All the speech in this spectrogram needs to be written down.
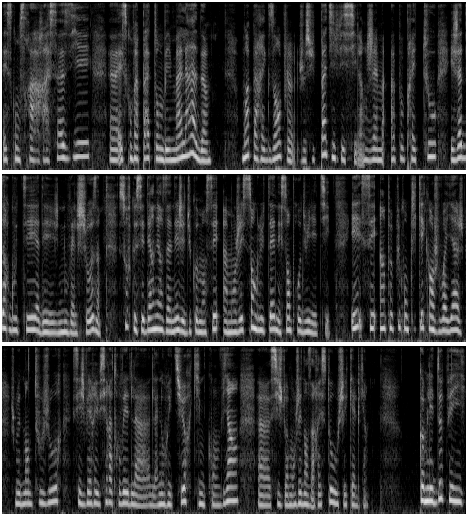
Est-ce qu'on sera rassasié? Euh, Est-ce qu'on va pas tomber malade? Moi, par exemple, je suis pas difficile. Hein. J'aime à peu près tout et j'adore goûter à des nouvelles choses. Sauf que ces dernières années, j'ai dû commencer à manger sans gluten et sans produits laitiers. Et c'est un peu plus compliqué quand je voyage. Je me demande toujours si je vais réussir à trouver de la, nourriture qui me convient, euh, si je dois manger dans un resto ou chez quelqu'un. Comme les deux pays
